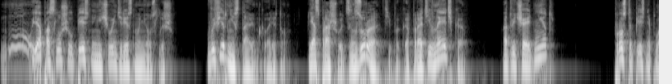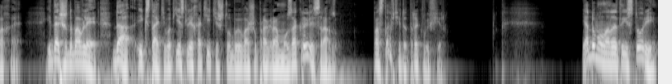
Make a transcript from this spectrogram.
Ну, я послушал песню, ничего интересного не услышал. В эфир не ставим, говорит он. Я спрашиваю, цензура, типа корпоративная этика? Отвечает, нет, просто песня плохая. И дальше добавляет, да, и кстати, вот если хотите, чтобы вашу программу закрыли сразу, поставьте этот трек в эфир. Я думал над этой историей,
